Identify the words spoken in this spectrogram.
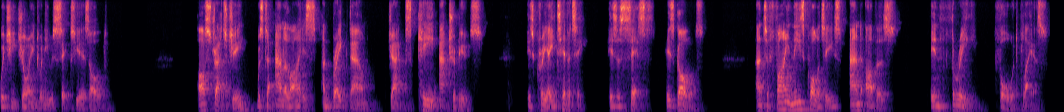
which he joined when he was six years old. Our strategy was to analyze and break down Jack's key attributes his creativity, his assists, his goals, and to find these qualities and others in three forward players.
